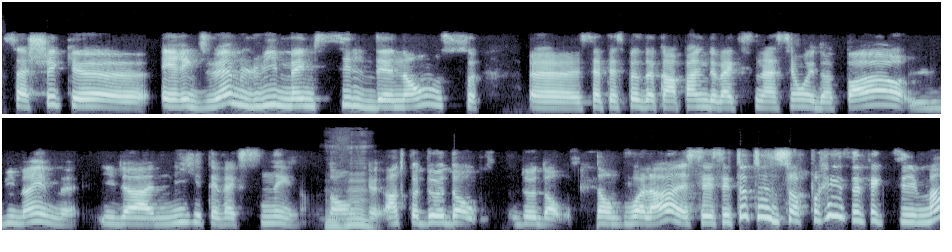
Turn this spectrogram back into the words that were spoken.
Sachez que euh, Éric Duhem, lui, même s'il dénonce euh, cette espèce de campagne de vaccination et de peur, lui-même, il a qu'il était vacciné. Donc, euh, en tout cas, deux doses. Deux doses. Donc, voilà. C'est toute une surprise, effectivement.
